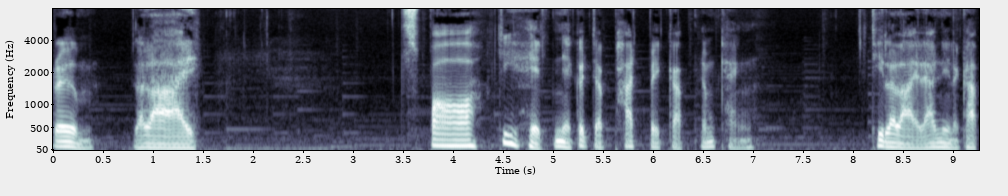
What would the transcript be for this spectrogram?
เริ่มละลาย สปอร์ที่เห็ดเนี่ยก็จะพัดไปกับน้ำแข็งที่ละลายแล้วนี่นะครับ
